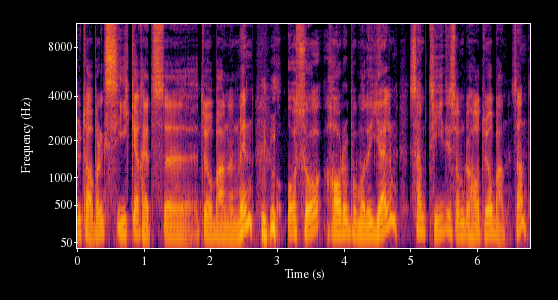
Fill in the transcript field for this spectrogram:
Du tar på deg sikkerhetsturbanen min, og så har du på en måte hjelm samtidig som du har turban. sant?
